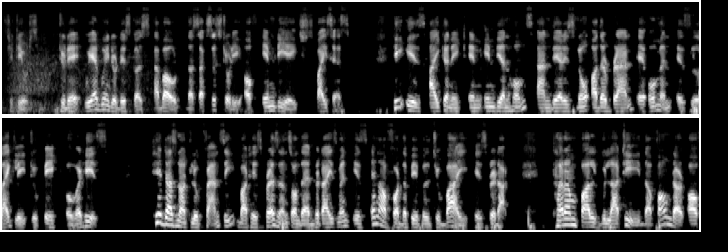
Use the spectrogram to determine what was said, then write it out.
institutes. Today we are going to discuss about the success story of MDH Spices. He is iconic in Indian homes and there is no other brand a woman is likely to pick over his. He does not look fancy but his presence on the advertisement is enough for the people to buy his product. Dharampal Gulati, the founder of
